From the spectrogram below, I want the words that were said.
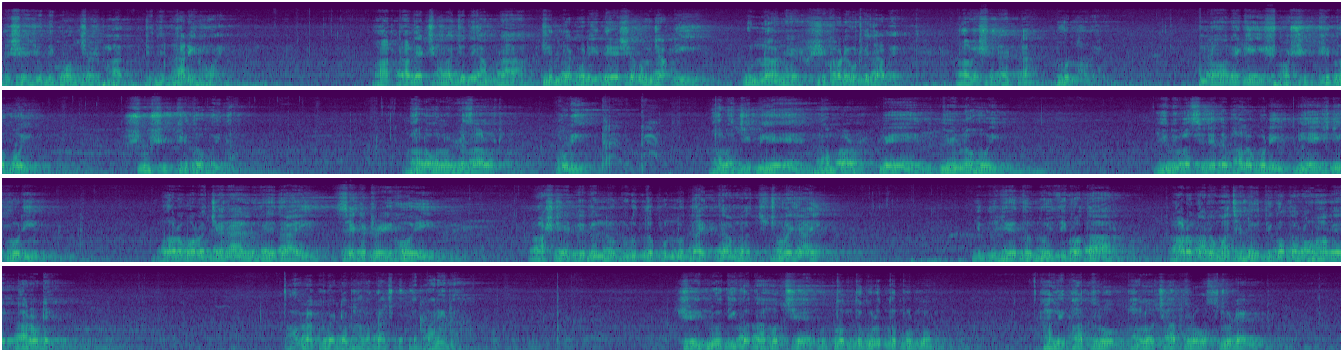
দেশে যদি পঞ্চাশ ভাগ যদি নারী হয়, আর তাদের ছাড়া যদি আমরা চিন্তা করি দেশ এবং জাতি উন্নয়নের শিখরে উঠে যাবে, তাহলে সেটা একটা ভুল হবে। আমরা অনেকেই স্বশিক্ষিত হই, সুশিক্ষিত হই না। ভালো ভালো রেজাল্ট করি, ভালো জিপিএ নাম্বার পেয়ে উত্তীর্ণ হই ইউনিভার্সিটিতে ভালো করি পিএইচডি করি বড় বড় জেনারেল হয়ে যাই সেক্রেটারি হই, রাষ্ট্রের বিভিন্ন গুরুত্বপূর্ণ দায়িত্বে আমরা চলে যাই। কিন্তু যেহেতু নৈতিকতার কারও কারও মাঝে নৈতিকতার অভাবের কারণে আমরা খুব একটা ভালো কাজ করতে পারি না। সেই নৈতিকতা হচ্ছে অত্যন্ত গুরুত্বপূর্ণ। খালি ভাদ্র, ভালো ছাত্র স্টুডেন্ট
